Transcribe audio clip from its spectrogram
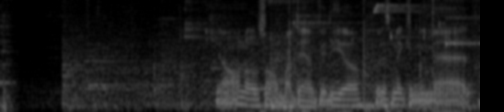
dig. Yeah, I don't know what's wrong with my damn video, but it's making me mad.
